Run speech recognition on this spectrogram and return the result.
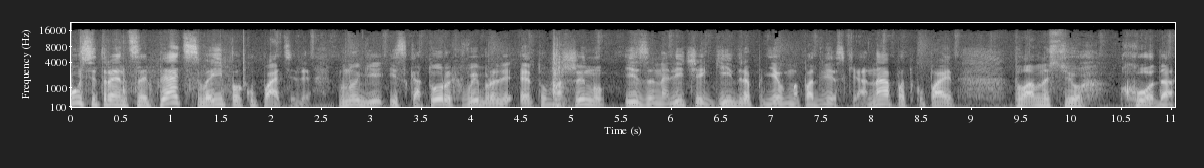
У Citroёn C5 свои покупатели, многие из которых выбрали эту машину из-за наличия гидропневмоподвески. Она подкупает плавностью хода.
